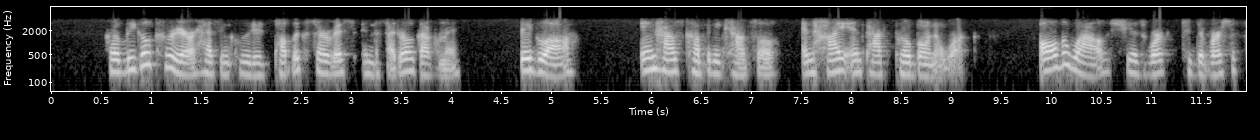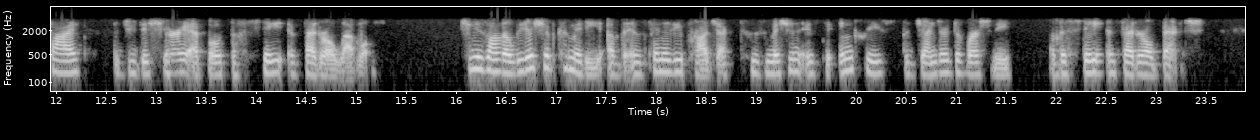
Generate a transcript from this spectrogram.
her legal career has included public service in the federal government, big law, in house company counsel, and high impact pro bono work. All the while, she has worked to diversify the judiciary at both the state and federal levels. She is on the leadership committee of the Infinity Project, whose mission is to increase the gender diversity of the state and federal bench.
